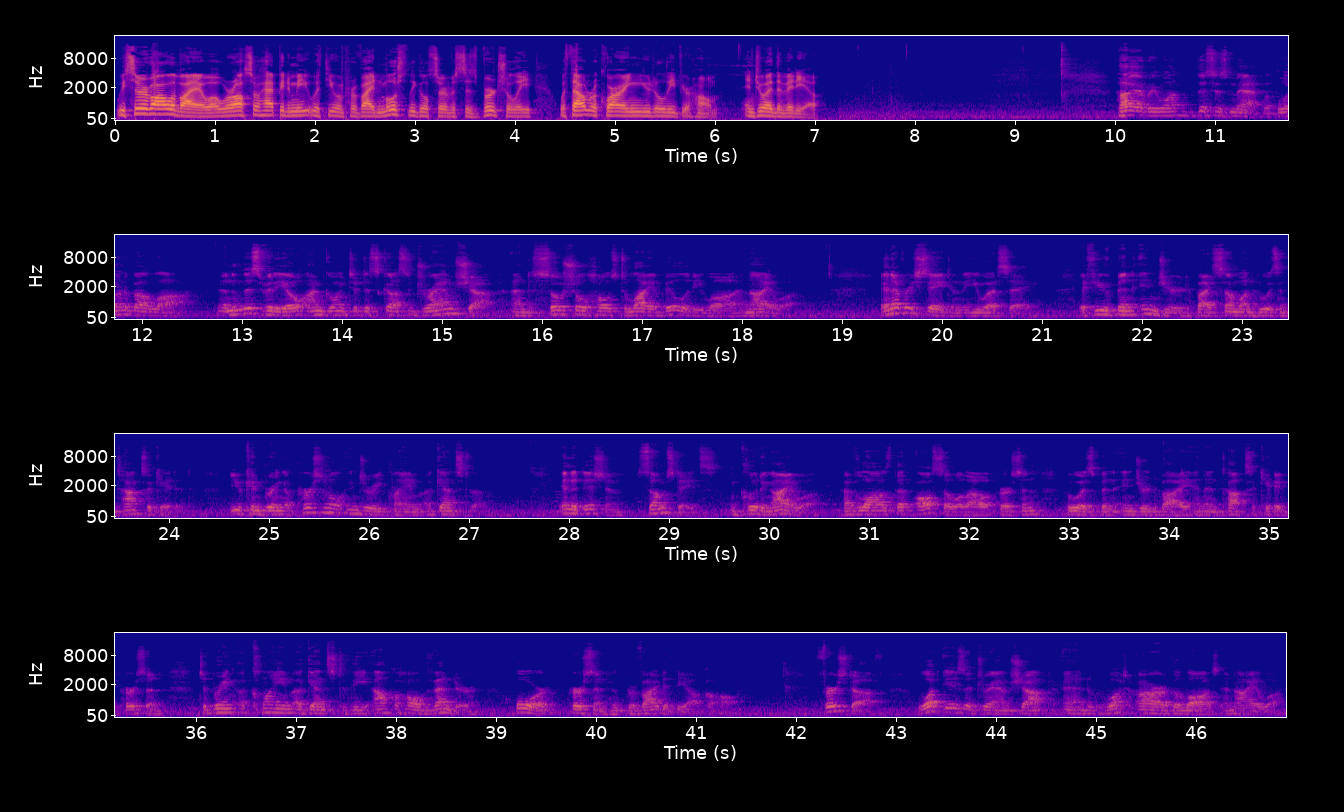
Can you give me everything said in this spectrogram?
We serve all of Iowa. We're also happy to meet with you and provide most legal services virtually without requiring you to leave your home. Enjoy the video. Hi everyone, this is Matt with Learn About Law. And in this video, I'm going to discuss dram shop and social host liability law in Iowa. In every state in the USA, if you've been injured by someone who is intoxicated, you can bring a personal injury claim against them. In addition, some states, including Iowa, have laws that also allow a person who has been injured by an intoxicated person to bring a claim against the alcohol vendor or person who provided the alcohol. First off, what is a dram shop and what are the laws in Iowa?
